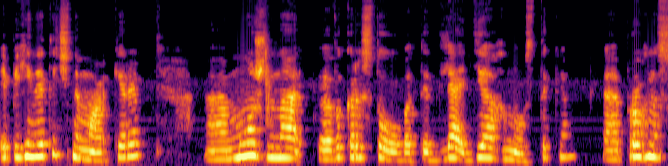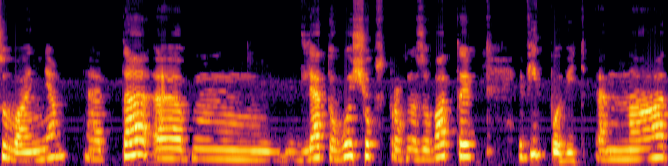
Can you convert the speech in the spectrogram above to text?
Епігенетичні маркери можна використовувати для діагностики. Е, прогнозування е, та е, для того, щоб спрогнозувати відповідь на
